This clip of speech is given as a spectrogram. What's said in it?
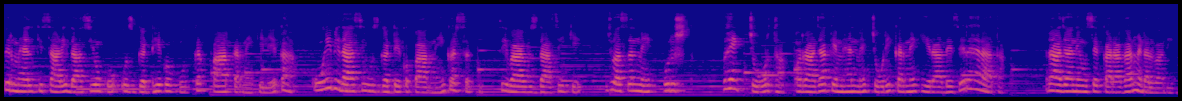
फिर महल की सारी दासियों को उस गड्ढे को कूदकर पार करने के लिए कहा। कोई भी दासी उस गड्ढे को पार नहीं कर सकी, सिवाय उस दासी के, जो असल में एक पुरुष था। वह एक चोर था और राजा के महल में चोरी करने के इरादे से रह रहा था। राजा ने उसे कारागार में डलवा दिया।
